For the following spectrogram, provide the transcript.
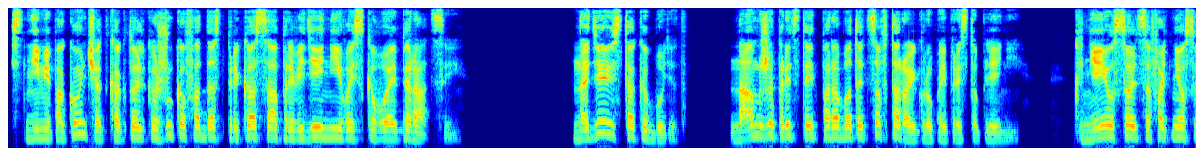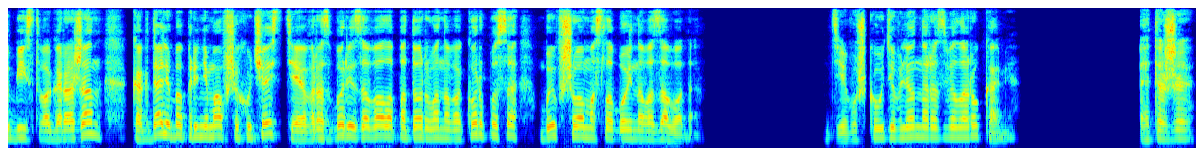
С ними покончат, как только Жуков отдаст приказ о проведении войсковой операции. Надеюсь, так и будет. Нам же предстоит поработать со второй группой преступлений. К ней Усольцев отнес убийство горожан, когда-либо принимавших участие в разборе завала подорванного корпуса бывшего маслобойного завода. Девушка удивленно развела руками. «Это же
